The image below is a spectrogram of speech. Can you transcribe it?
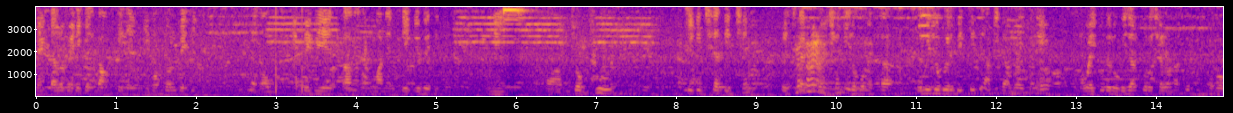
ডেন্টাল মেডিকেল কাউন্সিলের নিবন্ধন ব্যতীত এবং এমবিবিএস বা সম্মানের ডিগ্রি ব্যতীত আহ, চক্ষু চিকিৎসা দিচ্ছেন প্রেসক্রাইব করছেন এরকম একটা অভিযোগের ভিত্তিতে আজকে আমরা এখানে মোবাইল কোডের অভিযান পরিচালনা করি এবং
